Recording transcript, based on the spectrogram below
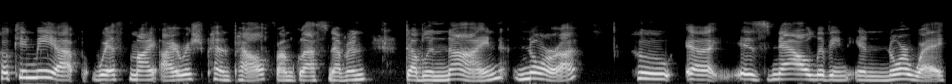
hooking me up with my Irish pen pal from Glasnevin, Dublin 9, Nora, who uh, is now living in Norway.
